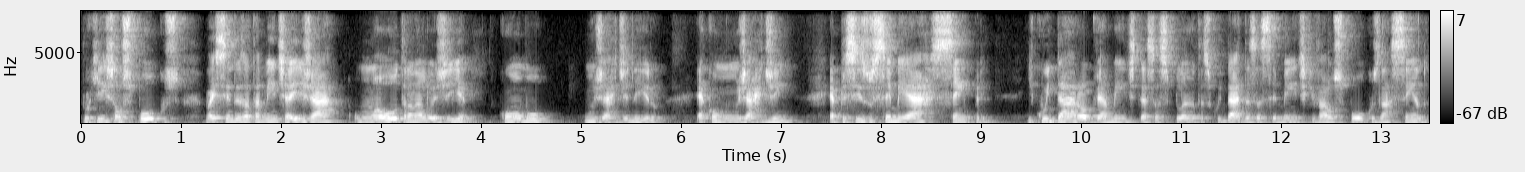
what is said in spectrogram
Porque isso aos poucos vai sendo exatamente aí já uma outra analogia, como um jardineiro. É como um jardim. É preciso semear sempre e cuidar, obviamente, dessas plantas, cuidar dessa semente que vai aos poucos nascendo.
